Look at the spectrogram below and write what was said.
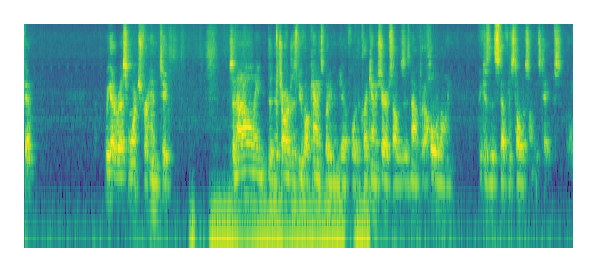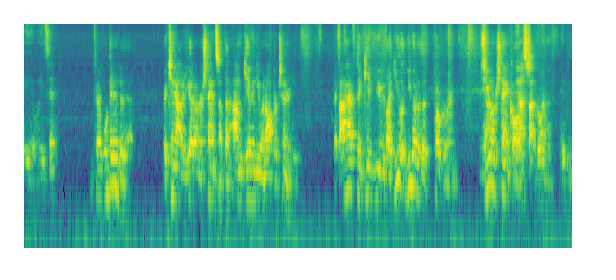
Okay. We got arrest warrants for him too. So not only did the charges Duval County's put him in jail for, the Clay County Sheriff's Office has now put a hold on him because of the stuff he's told us on these tapes. What he said. Okay, we'll get into that. But Kenyatta, you got to understand something. I'm giving you an opportunity. If I have to give you, like you, you go to the poker room, so you Yeah. understand Yeah, I cards. stopped going there. Maybe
